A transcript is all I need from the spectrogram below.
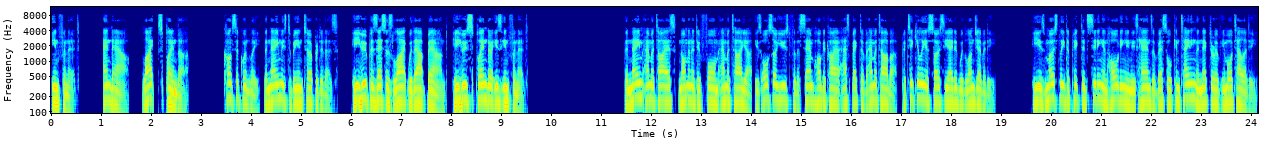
infinite, and our light, splendor. Consequently, the name is to be interpreted as, he who possesses light without bound, he whose splendor is infinite. The name Amitayus nominative form Amitaya is also used for the Sambhogakaya aspect of Amitabha, particularly associated with longevity. He is mostly depicted sitting and holding in his hands a vessel containing the nectar of immortality.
